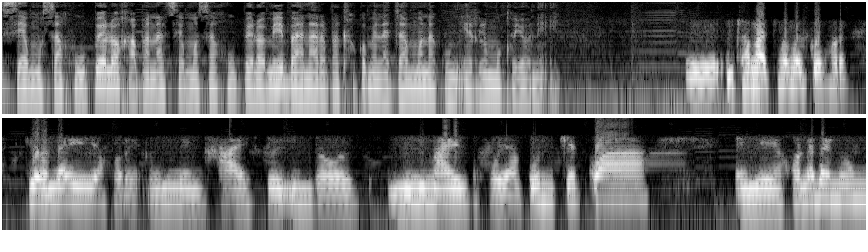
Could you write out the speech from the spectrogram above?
seemo sa go upelwa ga bana seemo sa go upelwa mme bana re ba tlhokomela jang mo nakong e re le mo go yone? E ntho mathomo ke gore ke yona e ya gore re nneng high so indoors minimize go ya ko ntle kwa. And-e gona banong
